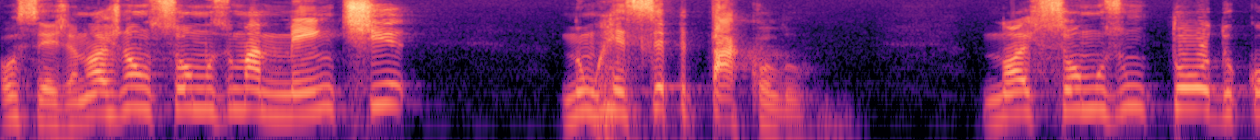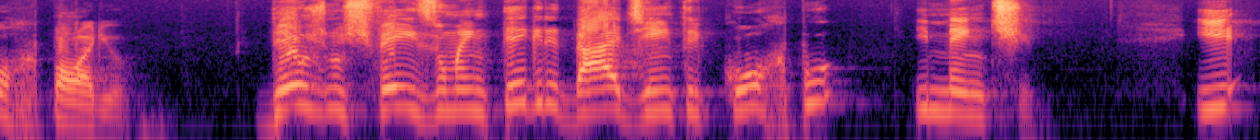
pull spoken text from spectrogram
Ou seja, nós não somos uma mente num receptáculo. Nós somos um todo corpóreo. Deus nos fez uma integridade entre corpo e mente. E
